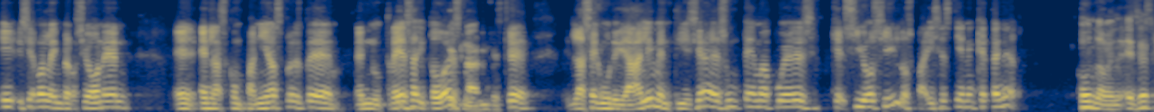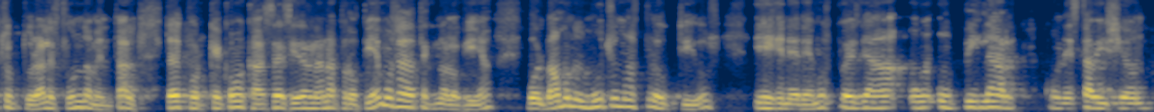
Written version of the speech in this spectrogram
hicieron la inversión en, en, en, las compañías, pues, de, en Nutresa y todo eso. Claro. Es que la seguridad alimenticia es un tema, pues, que sí o sí los países tienen que tener. Es estructural, es fundamental. Entonces, ¿por qué, como acabas de decir, Hernán, apropiemos esa tecnología, volvámonos mucho más productivos y generemos pues ya un, un pilar con esta visión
